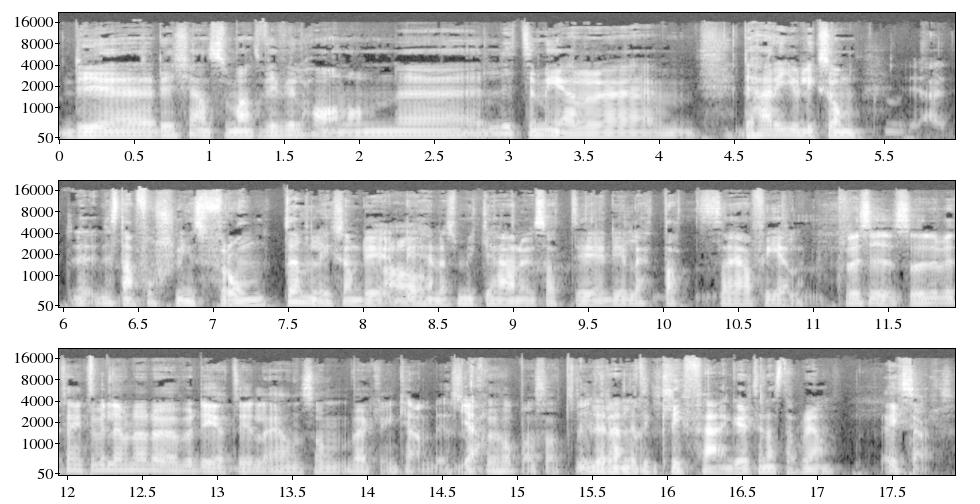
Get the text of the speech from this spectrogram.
det, det känns som att vi vill ha någon eh, lite mer eh, Det här är ju liksom nästan forskningsfronten liksom. Det, Ja. det händer så mycket här nu så att det, det är lätt att säga fel. Precis, så vi tänkte vi lämnar över det till en som verkligen kan det. Så Ja. får vi hoppas att vi Det blir kan- en liten cliffhanger till nästa program. Exakt.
